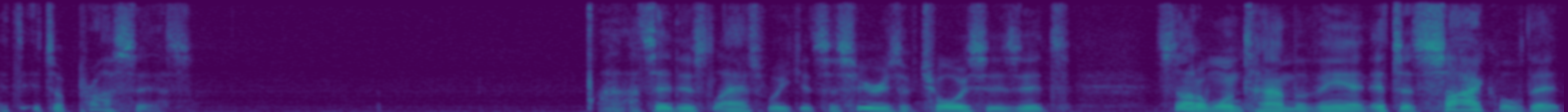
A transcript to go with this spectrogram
it's, it's a process. I said this last week. It's a series of choices. It's, it's not a one time event, it's a cycle that,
